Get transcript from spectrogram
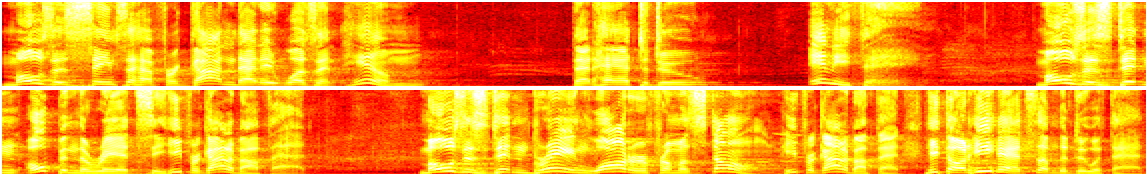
Moses seems to have forgotten that it wasn't him that had to do anything. Moses didn't open the Red Sea, he forgot about that. Moses didn't bring water from a stone. He forgot about that. He thought he had something to do with that.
